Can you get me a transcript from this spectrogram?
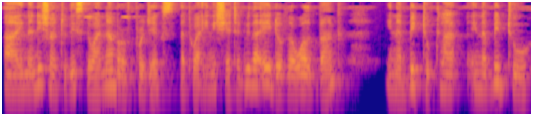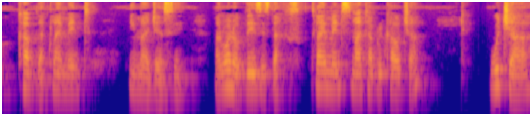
Uh, in addition to this, there were a number of projects that were initiated with the aid of the World Bank in a bid to in a bid to curb the climate emergency. And one of these is the climate smart agriculture, which uh,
